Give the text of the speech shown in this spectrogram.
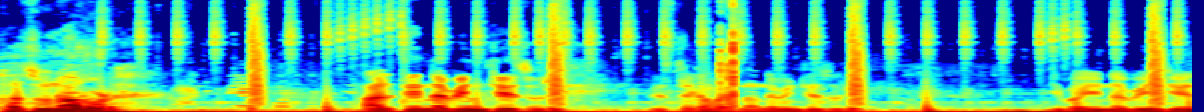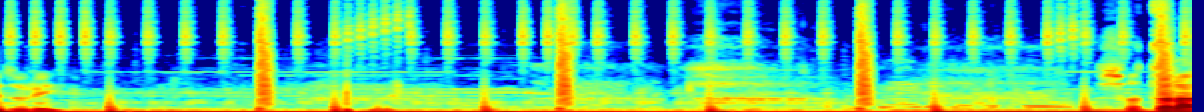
हा जुना रोड आहे. आणि ती नवीन जेजुरी. दिसते का माहीत ना नवीन जेजुरी. ही बाई नवीन जेजुरी. सो चला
